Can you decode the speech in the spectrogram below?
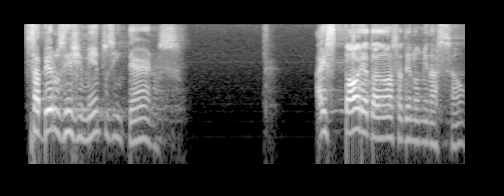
saber os regimentos internos, a história da nossa denominação,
